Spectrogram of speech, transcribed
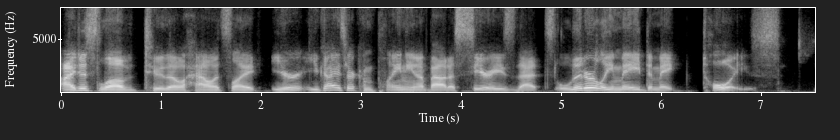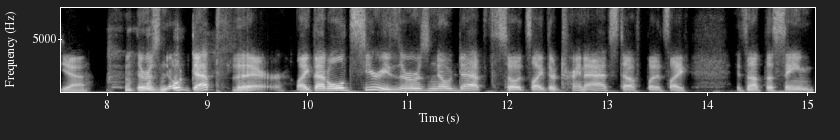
I just love too though how it's like you're you guys are complaining about a series that's literally made to make toys. yeah. There's no depth there. Like that old series, there was no depth. So it's like they're trying to add stuff, but it's like it's not the same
